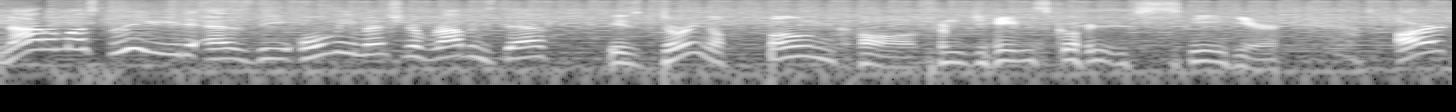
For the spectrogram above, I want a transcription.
not a must read, as the only mention of Robin's death is during a phone call from James Gordon Sr. Art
